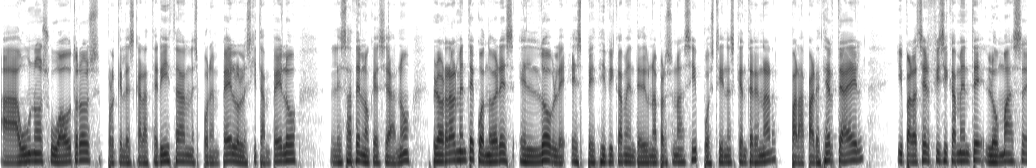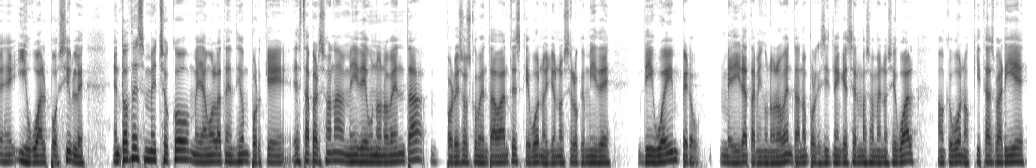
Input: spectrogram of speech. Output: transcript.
a unos u a otros porque les caracterizan, les ponen pelo, les quitan pelo, les hacen lo que sea, ¿no? Pero realmente cuando eres el doble específicamente de una persona así, pues tienes que entrenar para parecerte a él y para ser físicamente lo más eh, igual posible. Entonces me chocó, me llamó la atención porque esta persona mide 1,90, por eso os comentaba antes que bueno, yo no sé lo que mide Dwayne, pero me dirá también 1,90, ¿no? Porque sí tiene que ser más o menos igual, aunque bueno, quizás varíe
